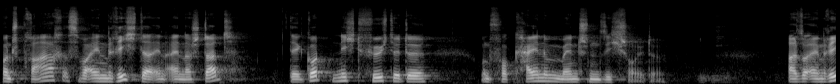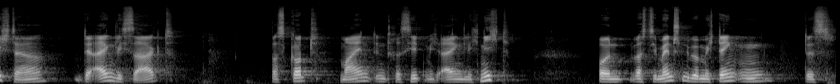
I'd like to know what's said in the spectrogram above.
Und sprach, es war ein Richter in einer Stadt, der Gott nicht fürchtete und vor keinem Menschen sich scheute. Also ein Richter, der eigentlich sagt, was Gott meint, interessiert mich eigentlich nicht. Und was die Menschen über mich denken, das,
